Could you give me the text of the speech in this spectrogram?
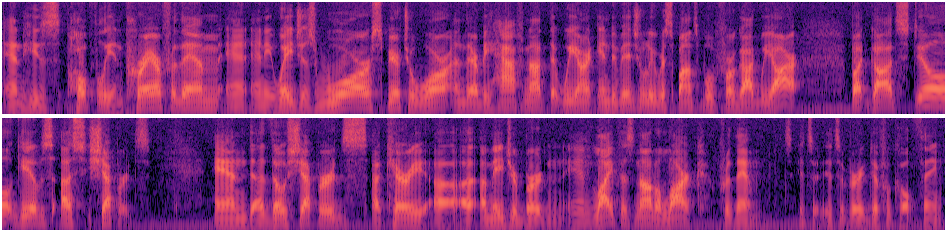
And he's hopefully in prayer for them, and, and he wages war, spiritual war, on their behalf. Not that we aren't individually responsible for God, we are. But God still gives us shepherds. And uh, those shepherds carry a, a, major burden. And life is not a lark for them, it's, it's, a, it's a very difficult thing.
